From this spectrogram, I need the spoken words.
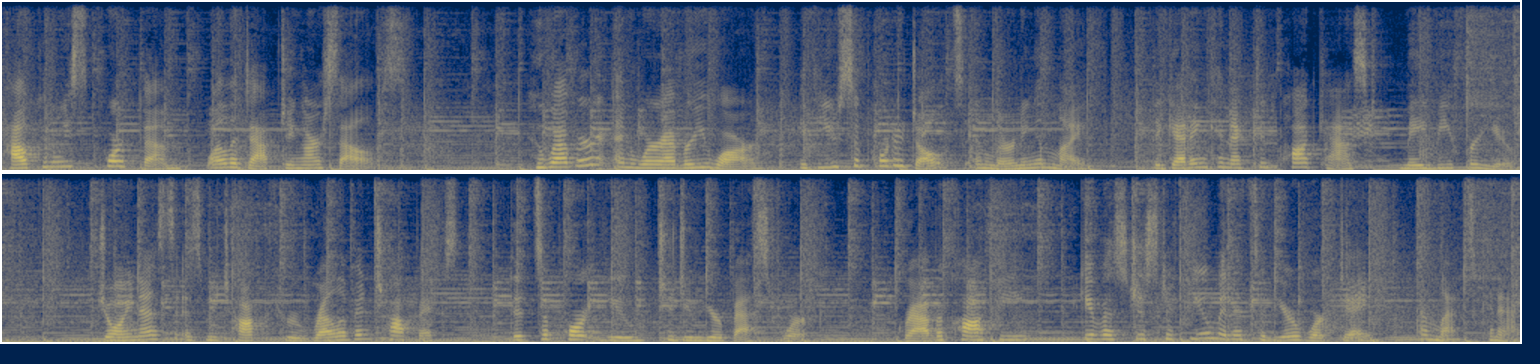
How can we support them while adapting ourselves? Whoever and wherever you are, if you support adults in learning and life, the Getting Connected podcast may be for you. Join us as we talk through relevant topics that support you to do your best work grab a coffee, give us just a few minutes of your workday, and let's connect.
